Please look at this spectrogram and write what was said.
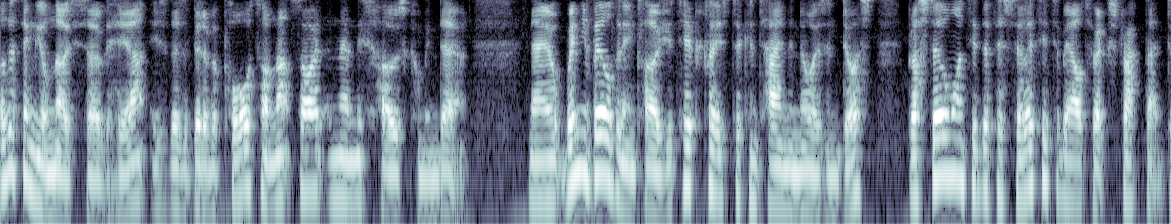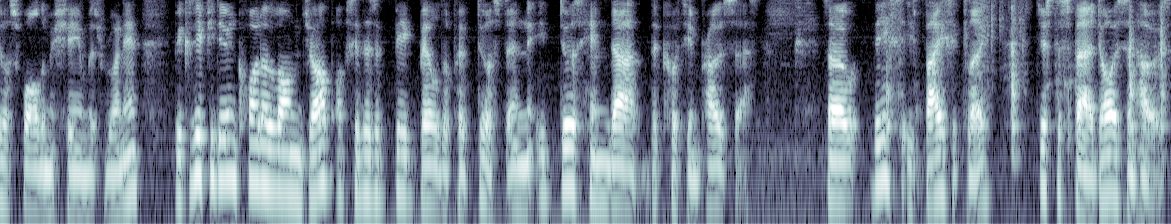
Other thing you'll notice over here is there's a bit of a port on that side and then this hose coming down. Now when you build an enclosure typically it's to contain the noise and dust but I still wanted the facility to be able to extract that dust while the machine was running because if you're doing quite a long job obviously there's a big buildup of dust and it does hinder the cutting process. So this is basically just a spare Dyson hose.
